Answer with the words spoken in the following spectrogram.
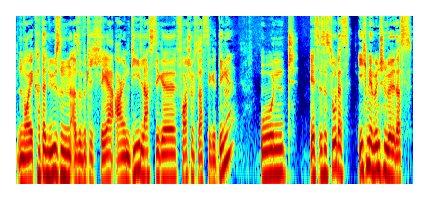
neue Katalysen, also wirklich sehr R&D-lastige, forschungslastige Dinge. Und jetzt ist es so, dass ich mir wünschen würde, dass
